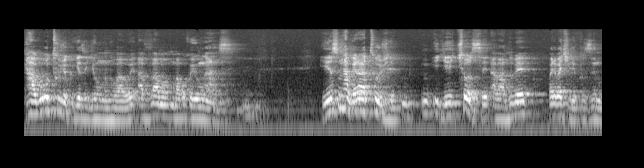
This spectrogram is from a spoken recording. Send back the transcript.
Ntabwo uba utuje kugeza igihe umuntu wawe ava mu maboko y'umwanzi. Yesu ntabwo yari atuje igihe cyose abantu be bari bakiri kuzimu.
